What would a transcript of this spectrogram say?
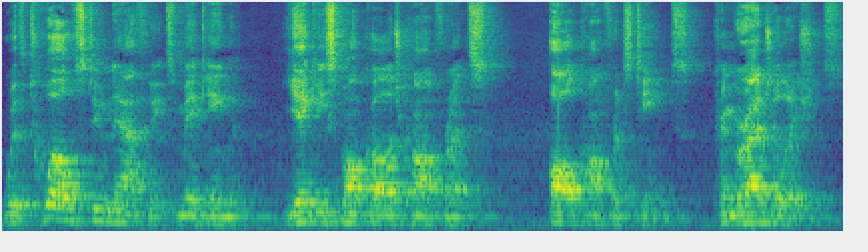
with 12 student athletes making Yankee Small College Conference all conference teams. Congratulations.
